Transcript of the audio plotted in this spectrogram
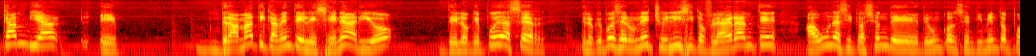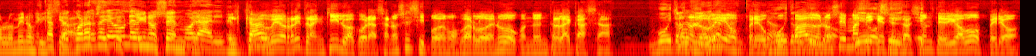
cambia eh, dramáticamente el escenario de lo que puede hacer, de lo que puede ser un hecho ilícito flagrante a una situación de, de un consentimiento por lo menos En el caso de. Coraza lleva dice una inocente. moral. El Yo ca- lo veo re tranquilo a Coraza. No sé si podemos verlo de nuevo cuando entra a la casa. muy Yo no lo veo preocupado. No sé, Mati, Diego, qué sí, sensación eh, te dio a vos, pero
